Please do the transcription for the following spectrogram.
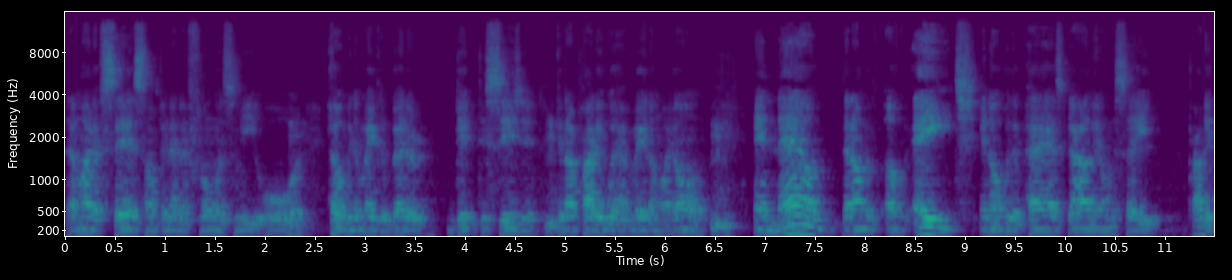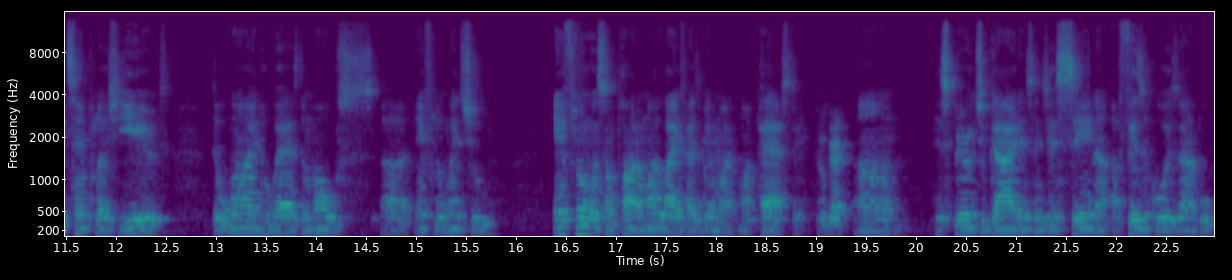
that might have said something that influenced me or Mm. helped me to make a better de- decision than I probably would have made on my own. Mm. And now that I'm of, of age and over the past, golly, I'm gonna say probably ten plus years, the one who has the most uh, influential influence upon my life has been my, my pastor Okay. um, his spiritual guidance and just seeing a, a physical example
